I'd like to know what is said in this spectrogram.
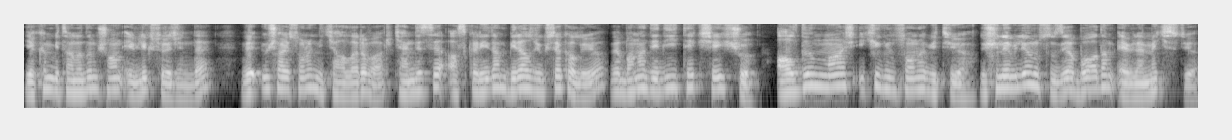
Yakın bir tanıdığım şu an evlilik sürecinde ve 3 ay sonra nikahları var. Kendisi asgariden biraz yüksek alıyor ve bana dediği tek şey şu. Aldığım maaş 2 gün sonra bitiyor. Düşünebiliyor musunuz ya bu adam evlenmek istiyor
